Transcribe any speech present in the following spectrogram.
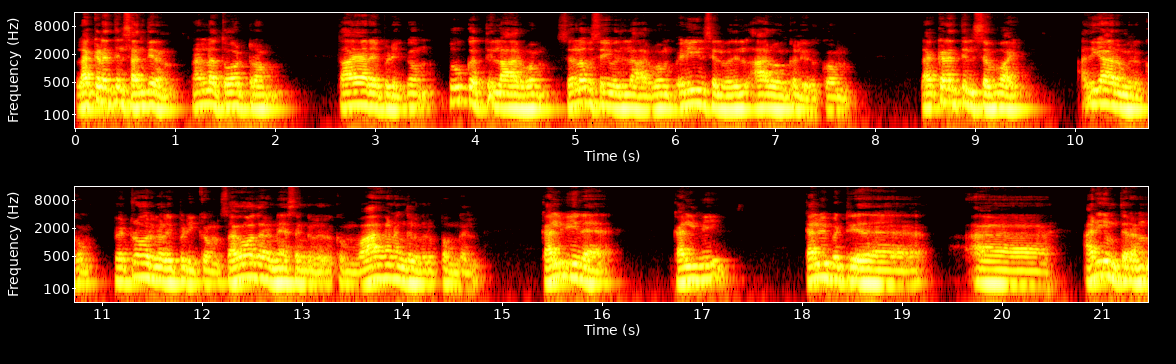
லக்கணத்தில் சந்திரன் நல்ல தோற்றம். தாயாரை பிடிக்கும். தூக்கத்தில் ஆர்வம் செலவு செய்வதில் ஆர்வம் வெளியில் செல்வதில் ஆர்வங்கள் இருக்கும். லக்கணத்தில் செவ்வாய் அதிகாரம் இருக்கும். பெற்றோர்களை பிடிக்கும். சகோதர நேசங்கள் இருக்கும். வாகனங்கள் விருப்பங்கள். கல்வியில் கல்வி கல்வி பற்றிய அறியும் திறன்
